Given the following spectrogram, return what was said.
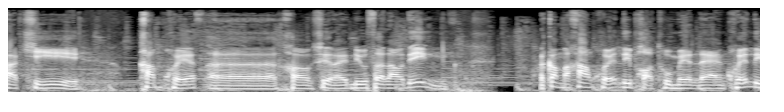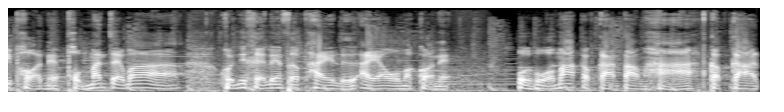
ภาคีข้ามเควสเอ่อเขาชื่ออะไร new surrounding แล้วก็มาข้ามเควส report to mainland เควส report เนี่ยผมมั่นใจว่าคนที่เคยเล่นเซิร์ฟไทยหรือ IRO มาก่อนเนี่ยปวดหัวมากกับการตามหากับการ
